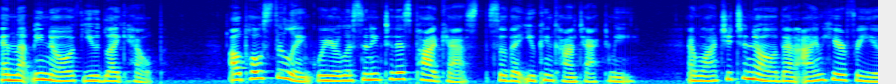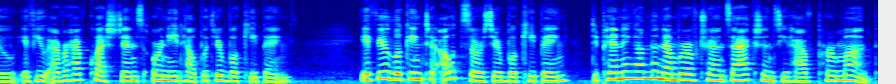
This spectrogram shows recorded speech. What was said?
and let me know if you'd like help. I'll post a link where you're listening to this podcast so that you can contact me. I want you to know that I'm here for you if you ever have questions or need help with your bookkeeping. If you're looking to outsource your bookkeeping, depending on the number of transactions you have per month,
